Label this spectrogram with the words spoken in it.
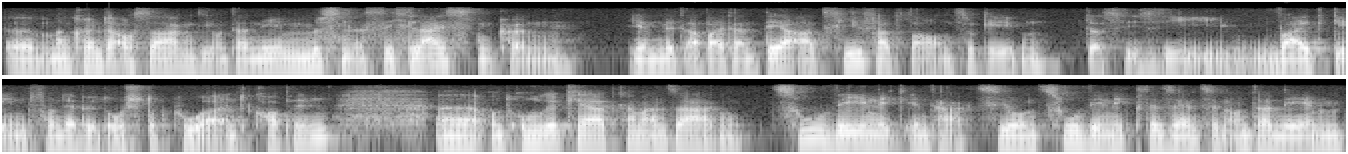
äh, man könnte auch sagen, die Unternehmen müssen es sich leisten können, ihren Mitarbeitern derart viel Vertrauen zu geben, dass sie sie weitgehend von der Bürostruktur entkoppeln. Äh, und umgekehrt kann man sagen, zu wenig Interaktion, zu wenig Präsenz in Unternehmen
